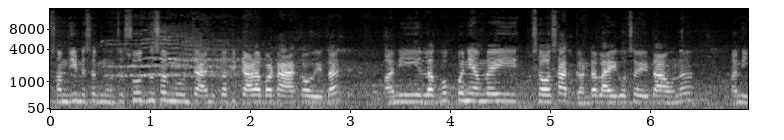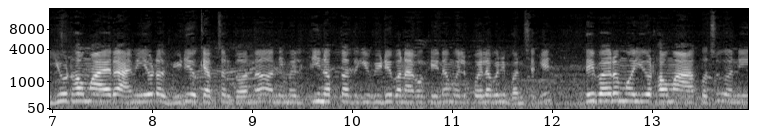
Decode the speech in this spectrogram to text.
सम्झिन सक्नुहुन्छ सोध्न सक्नुहुन्छ हामी कति टाढाबाट आएका हौ यता। अनि लगभग पनि हामीलाई छ सात घन्टा लागेको छ यता आउन। अनि यो ठाउँमा आएर हामी एउटा भिडियो क्याप्चर गर्न अनि मैले तिन हप्तादेखि भिडियो बनाएको थिइनँ मैले पहिला पनि भनिसकेँ। त्यही भएर म यो ठाउँमा आएको छु अनि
